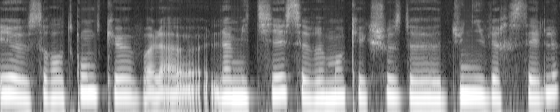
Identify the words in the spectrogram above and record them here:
et euh, se rendre compte que voilà, l'amitié, c'est vraiment quelque chose d'universel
